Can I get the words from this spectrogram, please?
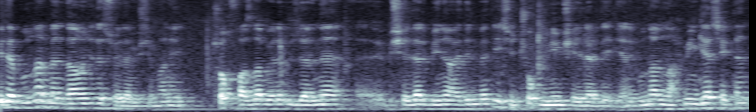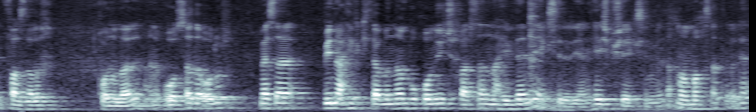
Bir de bunlar ben daha önce de söylemiştim. Hani çok fazla böyle üzerine e, bir şeyler bina edilmediği için çok mühim şeyler değil. Yani bunlar nahvin gerçekten fazlalık konuları. Hani olsa da olur. Mesela bir nahiv kitabından bu konuyu çıkarsan nahivden ne eksilir yani? Hiçbir şey eksilmez ama maksat öyle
